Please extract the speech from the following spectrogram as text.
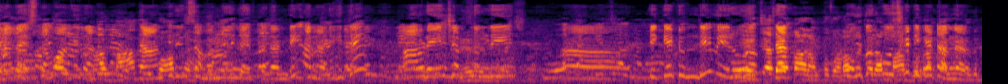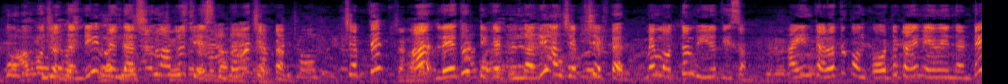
ఎలా ఇస్తామో అది. దానికి దీనికి సంబంధం లేదు కదండి అని అడిగితే ఆవిడ ఏం చెప్తుంది? టికెట్ ఉంది మీరు కుంకుమ పూజకి టికెట్ అన్నారు. కుంకుమ పూజ వద్దండి మేము దర్శనం మాత్రం చేసుకుంటామని చెప్పాం చెప్తే "ఆ, లేదు టికెట్ ఉండాలి అని చెప్పి చెప్పారు. మేము మొత్తం వీడియో తీసాం. అయిన తర్వాత కొంత టైం ఏమైందంటే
